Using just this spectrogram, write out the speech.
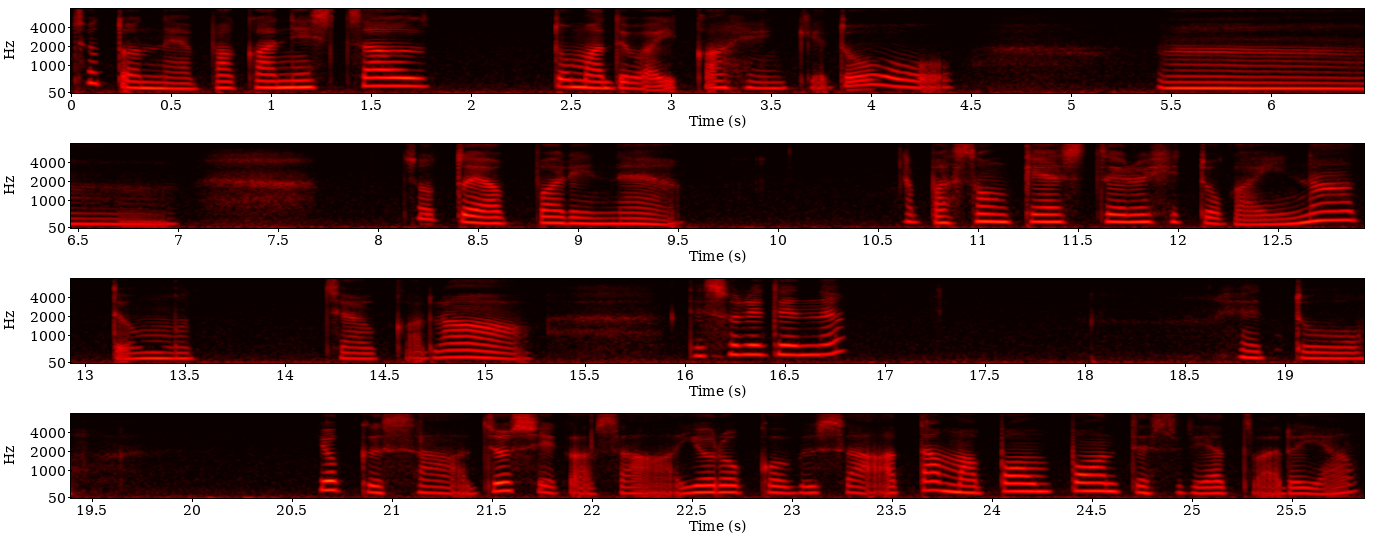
ちょっとねバカにしちゃうとまではいかへんけどうーんちょっとやっぱりねやっぱ尊敬してる人がいいなって思っちゃうからでそれでねえっとよくさ女子がさ喜ぶさ頭ポンポンってするやつあるやん。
